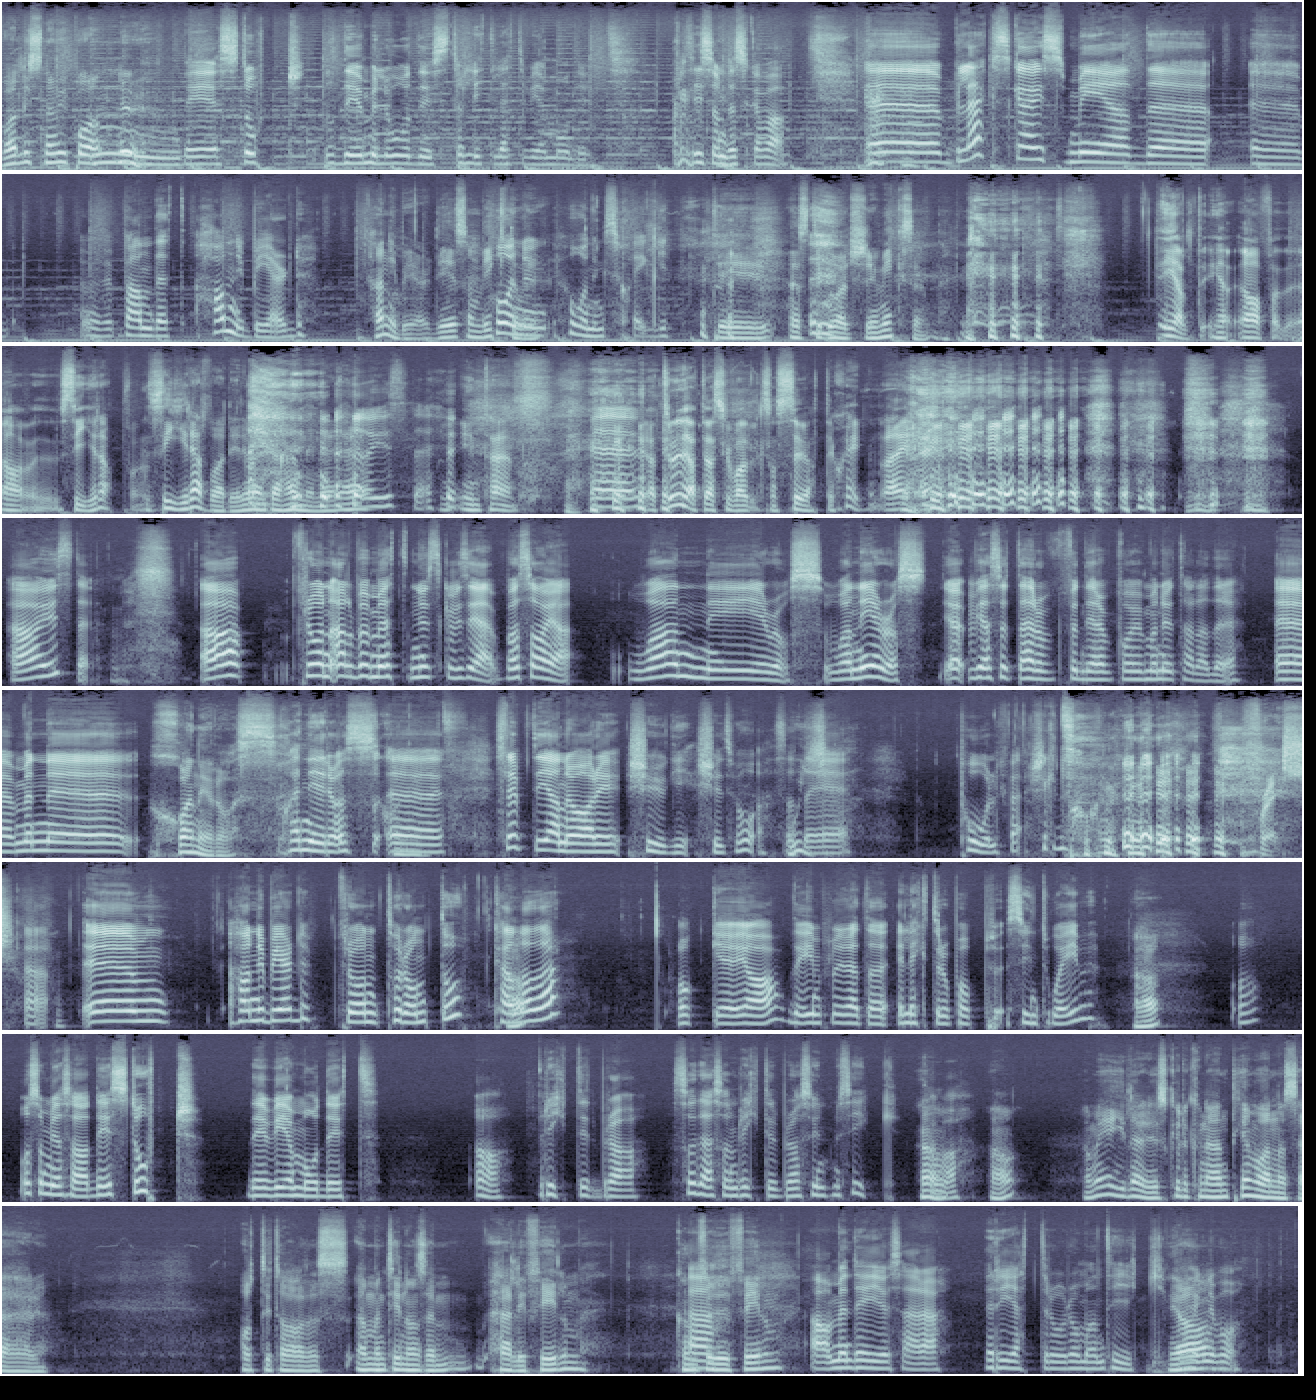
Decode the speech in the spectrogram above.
Vad lyssnar vi på nu? Mm, det är stort och det är melodiskt och lite lätt vemodigt. Precis som det ska vara. Eh, Black Skies med eh, eh, bandet Honeybeard. Honeybear, det är som Victor Honung, honungsskägg. till Östergårdsremixen. Helt, helt ja, ja, sirap var det. Sirap var det, det var inte honey. Ja, Nej. just det. internt. Eh, Jag trodde att det skulle vara liksom söteskägg. Nej, ja, just det. Ja, från albumet, nu ska vi se, vad sa jag? Waneros. Waneros. Ja, vi har suttit här och funderat på hur man uttalade det. Eh, men eh, Janeros. Janeros eh, släppte i januari 2022. Så Oj. det är poolfärskt. fresh. ja. um, Honeybeard från Toronto, Kanada. Och eh, ja, det är influerat av electropop synthwave. Ja. Ja. Och som jag sa, det är stort, det är vemodigt. Ja, riktigt bra. Sådär som riktigt bra syntmusik kan Ja. vara. Ja. ja, men jag gillar det. Det skulle kunna antingen vara någon så här 80-tals, ja men till någon så här härlig film, kung Ja. fu-film. Ja, men det är ju så här retro-romantik på Ja. hög nivå.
